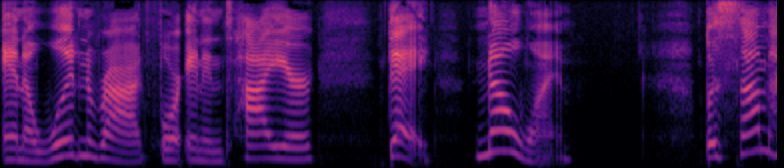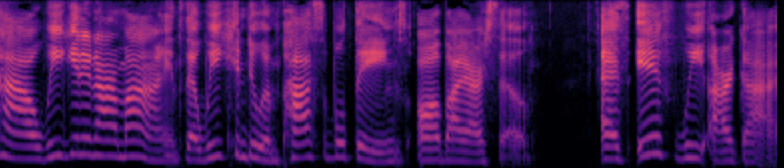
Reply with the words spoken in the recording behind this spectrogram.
and a wooden rod for an entire day. No one. But somehow we get in our minds that we can do impossible things all by ourselves, as if we are God.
